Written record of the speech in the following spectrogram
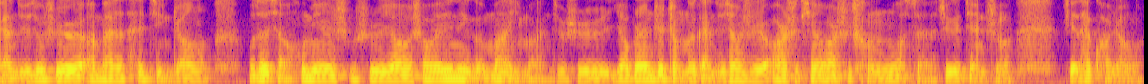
感觉就是安排的太紧张了。我在想后面是不是要稍微那个慢一慢，就是要不然这整的感觉像是二十天二十城，哇塞，这个简直了。这也太夸张了，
